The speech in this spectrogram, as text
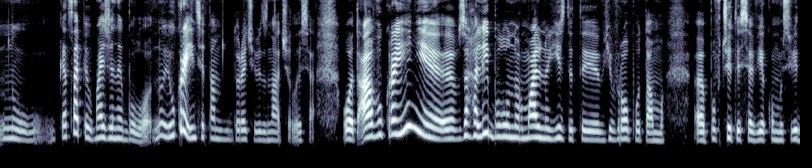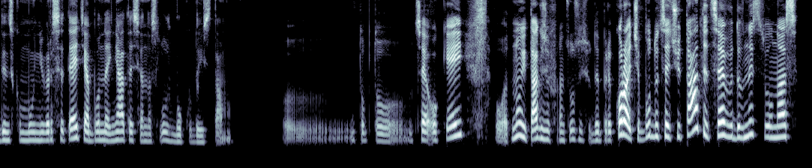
ну, кацапів майже не було. Ну і українці там, до речі, відзначилися. От, а в Україні е, взагалі було нормально їздити в Європу, там е, повчитися в якомусь віденському університеті або найнятися на службу кудись там. Тобто це окей. От. Ну і також французи сюди при. Коротше, буду це читати. Це видавництво у нас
